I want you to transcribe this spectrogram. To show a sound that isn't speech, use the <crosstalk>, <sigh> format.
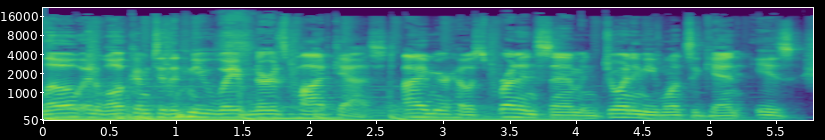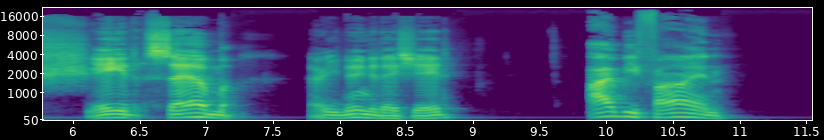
Hello and welcome to the New Wave Nerds podcast. I am your host, Brennan Sam, and joining me once again is Shade Sam. How are you doing today, Shade? I'd be fine.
